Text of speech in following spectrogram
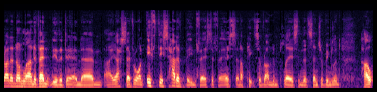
ran an online event the other day and um, I asked everyone if this had have been face to face and I picked a random place in the centre of England, how,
